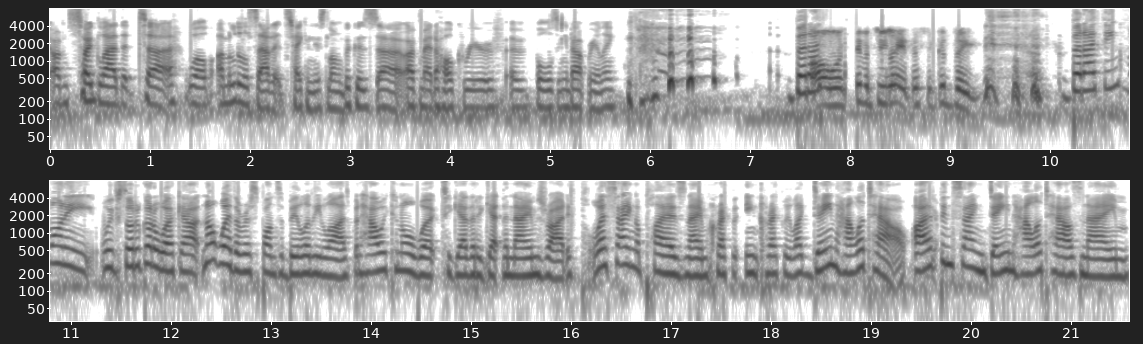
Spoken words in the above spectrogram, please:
I'm so glad that. Uh, well, I'm a little sad it's taken this long because uh, I've made a whole career of, of ballsing it up. Really, But I Oh, well, it's never too late. That's a good thing. But I think, Vonnie, we've sort of got to work out not where the responsibility lies, but how we can all work together to get the names right. If we're saying a player's name correctly, incorrectly, like Dean Hallertau, I've been saying Dean Hallertau's name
